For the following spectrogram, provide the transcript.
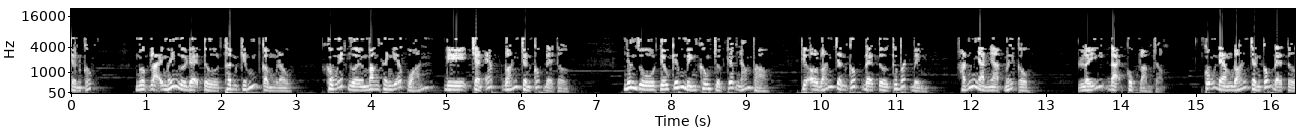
Trần Cốc. Ngược lại mấy người đệ tử thân kiếm cầm đầu Không ít người mang danh nghĩa quán Đi chèn ép đoán Trần Cốc đệ tử. Nhưng dù Tiếu Kiếm mình không trực tiếp nhắm vào Thì ở đoán Trần Cốc đệ tử cứ bất bình Hắn nhàn nhạt, nhạt mấy câu Lấy đại cục làm trọng Cũng đem đoán Trần Cốc đệ tử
